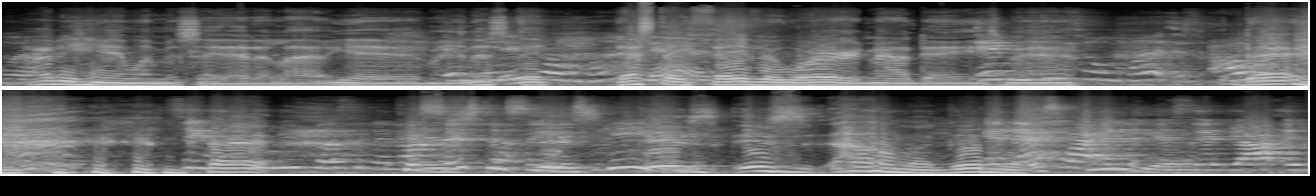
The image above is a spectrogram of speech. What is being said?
What? I be hearing women say that a lot. Yeah, man, It that's means their so much. that's their favorite word nowadays, It man. means so much. It's always That- See, that- when fussing and all Consistency is key. is is oh my goodness. And that's why, and, Yeah. and if y'all if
